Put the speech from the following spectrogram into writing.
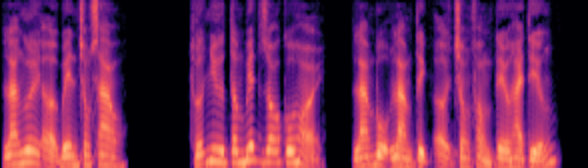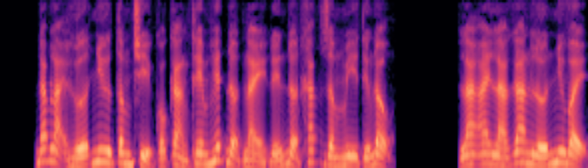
là ngươi ở bên trong sao? Hứa như tâm biết rõ câu hỏi, làm bộ làm tịch ở trong phòng kêu hai tiếng. Đáp lại hứa như tâm chỉ có càng thêm hết đợt này đến đợt khác dâm mỹ tiếng động. Là ai là gan lớn như vậy,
